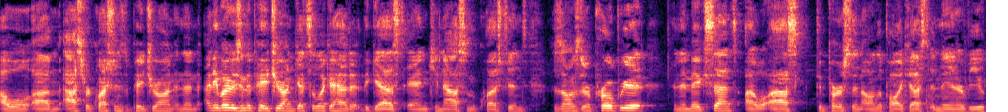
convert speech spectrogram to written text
I will um, ask for questions to Patreon, and then anybody who's in the Patreon gets a look ahead at the guest and can ask them questions as long as they're appropriate and they make sense. I will ask the person on the podcast in the interview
